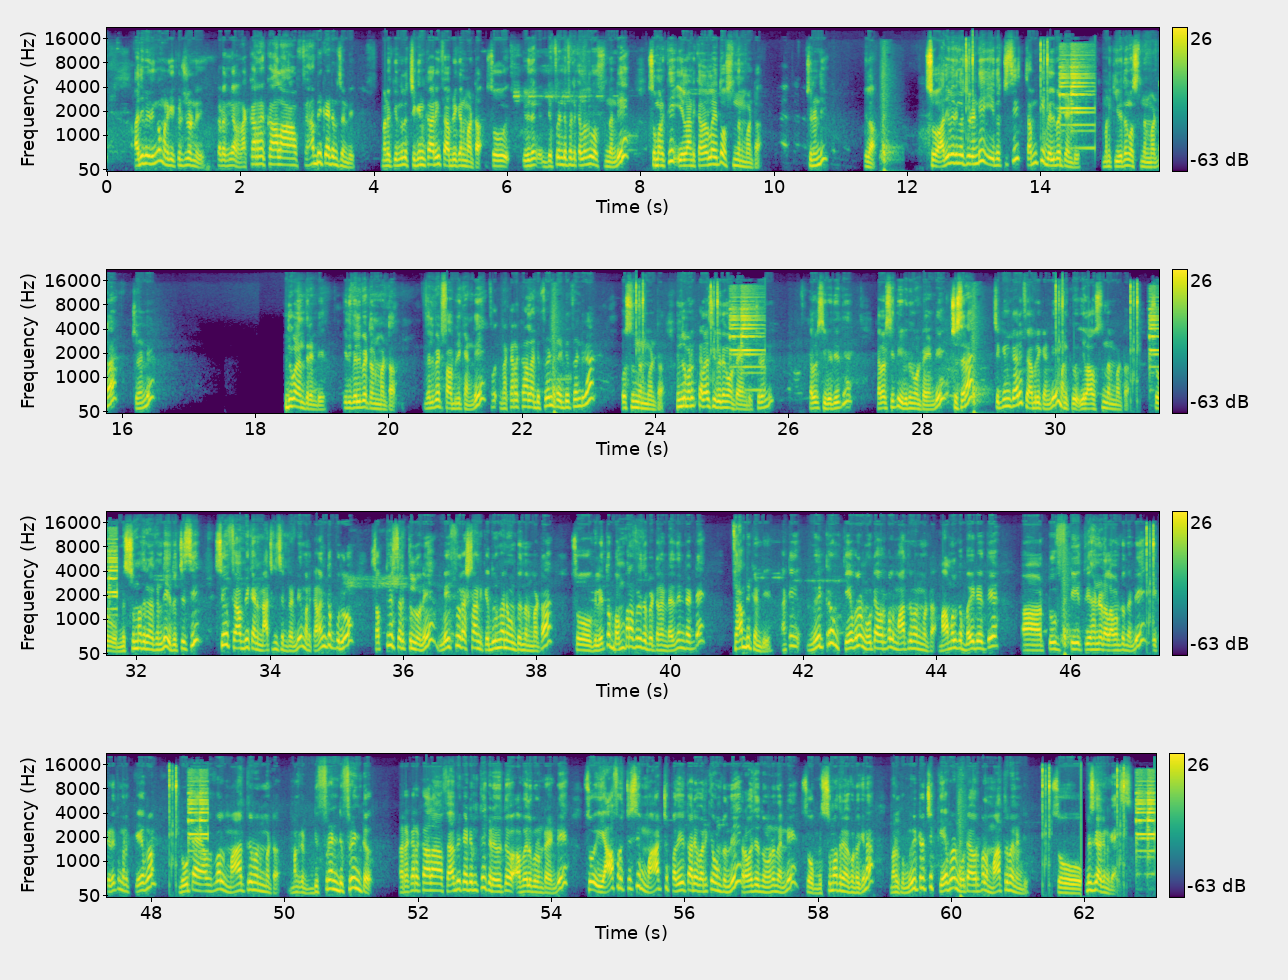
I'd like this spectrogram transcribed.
అదే విధంగా మనకి ఇక్కడ చూడండి ఇక్కడ రకరకాల ఫ్యాబ్రిక్ ఐటమ్స్ అండి. మనకి ఇందులో చికెన్ కారీ ఫ్యాబ్రిక్ అన్నమాట. సో ఈ విధంగా డిఫరెంట్ డిఫరెంట్ కలర్లో వస్తుందండి. సో మనకి ఇలాంటి కలర్లో అయితే వస్తుందన్నమాట. చూడండి ఇలా. సో అదే విధంగా చూడండి ఇది వచ్చేసి చమ్కి వెల్వెట్ అండి. మనకి ఈ విధంగా వస్తుందన్నమాట. చూడండి. ఇది కూడా అంతేనండి ఇది వెల్వెట్ అన్నమాట. వెల్వెట్ ఫ్యాబ్రిక్ అండి. రకరకాల డిఫరెంట్ డిఫరెంట్గా వస్తుందన్నమాట. ఇందులో మనకు కలర్స్ ఈ విధంగా ఉంటాయండి. చూడండి కలర్స్ ఇవి అయితే కలర్స్ అయితే ఈ విధంగా ఉంటాయండి. చూసారా? చికెన్ కర్రీ ఫ్యాబ్రిక్ అండి. మనకు ఇలా వస్తుంది అనమాట సో మిస్ మాత్రం కాకండి. ఇది వచ్చేసి Shiv fabric and matching centre అండి. మనకి అనంతపూర్లో సప్తీ సర్కిల్లోనే మేఫిల్ రెస్టారెంట్కి ఎదురుగానే ఉంటుంది అనమాట సో వీళ్ళైతే బంపర్ ఆఫర్ అయితే పెట్టారండి. అదేంటంటే ఫ్యాబ్రిక్ అండి. అంటే మీటర్ కేవలం నూట యాభై రూపాయలు మాత్రమే అనమాట మామూలుగా బయట అయితే టూ ఫిఫ్టీ త్రీ హండ్రెడ్ అలా ఉంటుందండి. ఇక్కడైతే మనకి కేవలం నూట యాభై రూపాయలు మాత్రమే అనమాట మనకి డిఫరెంట్ డిఫరెంట్ రకరకాల ఫ్యాబ్రిక్ ఐటమ్స్ ఇక్కడ అయితే అవైలబుల్ ఉంటాయండి. సో ఈ ఆఫర్ వచ్చేసి మార్చి పదవ తారీఖు వరకే ఉంటుంది. తర్వాత అయితే ఉండదండి. సో మిస్ మాత్రం కాకుండా మనకు మీటర్ వచ్చి కేవలం నూట యాభై రూపాయలు మాత్రమేనండి. సో మిస్ కాకండి గైస్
